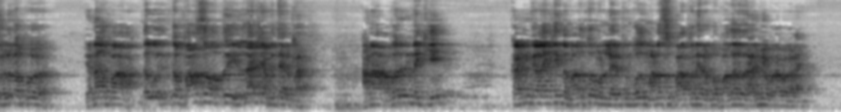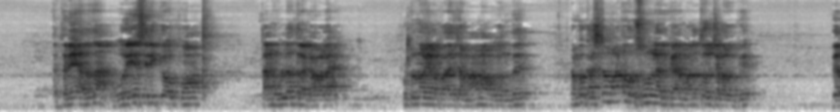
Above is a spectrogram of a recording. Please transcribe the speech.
சொல்லுங்க அப்போ என்னப்பா இந்த இந்த பாசம் வந்து எல்லாத்தையும் அப்படித்தான் இருப்பார். ஆனால் அவர் இன்னைக்கு கண் கலங்கி இந்த மருத்துவமனையில் இருக்கும்போது மனசு பார்த்தோன்னே ரொம்ப பதறது. அருமை உறவுகளை. எத்தனையோ அதுதான். ஒரே சிரிக்க வைப்போம். தன் உள்ளத்தில் கவலை. புற்றுநோயில் பாதித்த மாமாவுக்கு வந்து ரொம்ப கஷ்டமான ஒரு சூழ்நிலை இருக்கார் மருத்துவ செலவுக்கு. இதை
